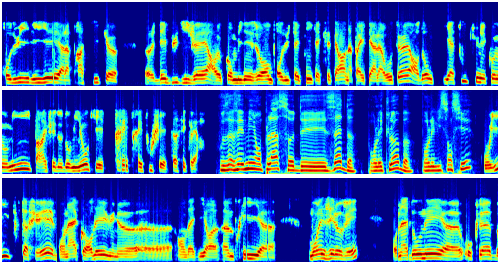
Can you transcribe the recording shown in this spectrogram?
produits liés à la pratique début d'hiver, euh, combinaison, produits techniques, etc., n'a pas été à la hauteur. Donc, il y a toute une économie par effet de domino qui est très, très touchée. Ça, c'est clair. Vous avez mis en place des aides pour les clubs, pour les licenciés? Oui, tout à fait. On a accordé une, euh, on va dire, un prix euh, moins élevé. On a donné euh, aux clubs,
